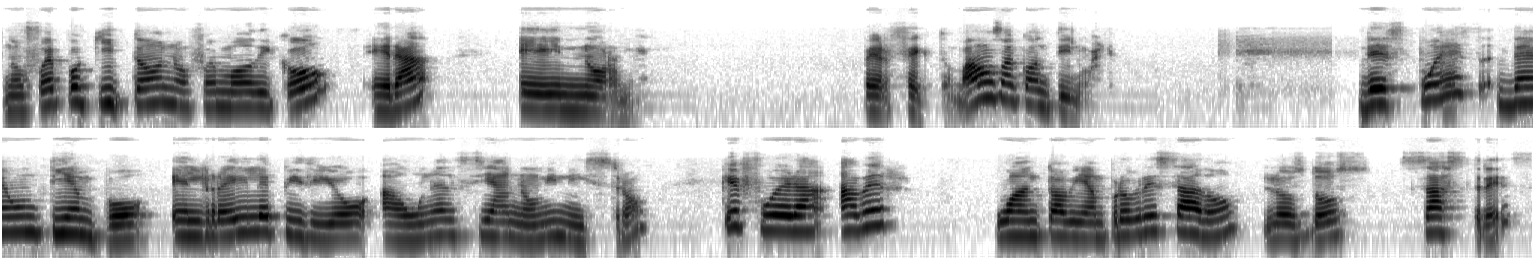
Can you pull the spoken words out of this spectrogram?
No fue poquito, no fue módico, era enorme. Perfecto, vamos a continuar. Después de un tiempo, el rey le pidió a un anciano ministro que fuera a ver cuánto habían progresado los dos sastres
